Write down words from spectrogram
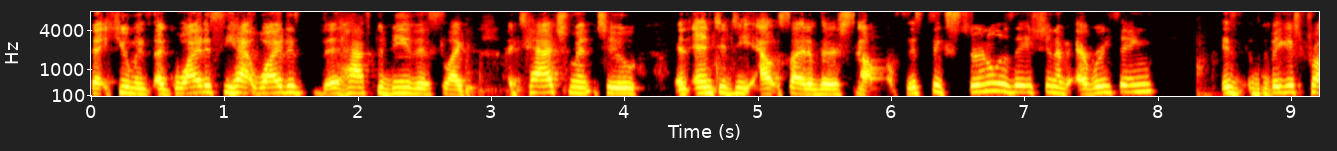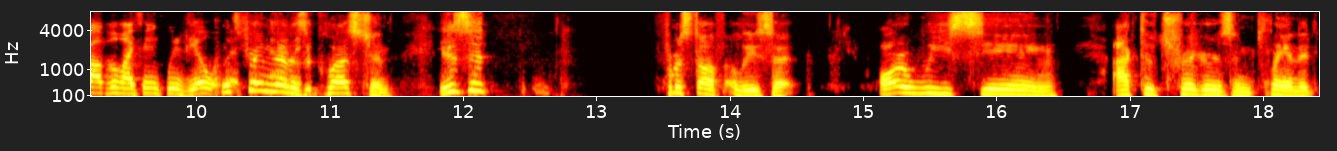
that humans like why does he have why does it have to be this like attachment to an entity outside of their self? This externalization of everything is the biggest problem i think we deal with. Let's frame that as a question. Is it first off elisa are we seeing active triggers implanted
